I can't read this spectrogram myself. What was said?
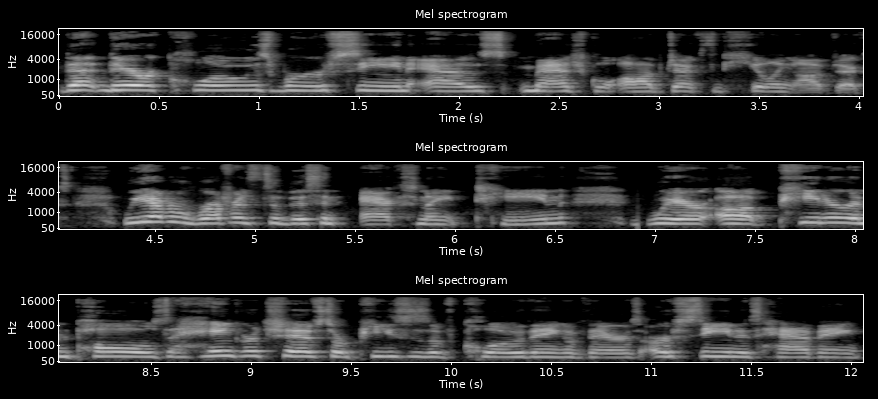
that their clothes were seen as magical objects and healing objects. We have a reference to this in Acts 19, where uh, Peter and Paul's handkerchiefs or pieces of clothing of theirs are seen as having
